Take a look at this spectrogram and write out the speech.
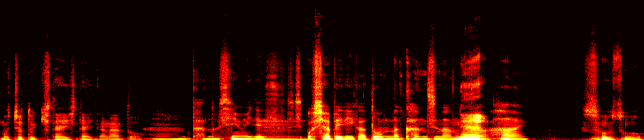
もうちょっと期待したいかなと。うん楽しみです、うん。おしゃべりがどんな感じなのか、ね。はい。そうそう。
